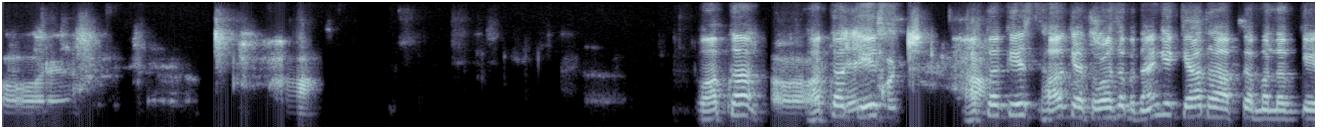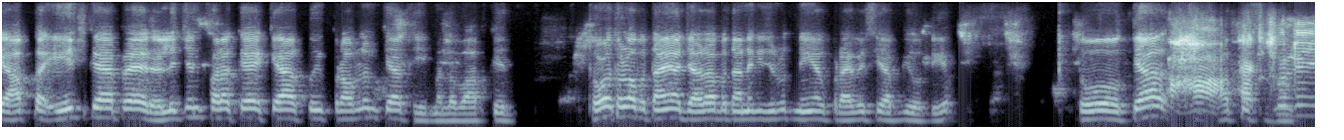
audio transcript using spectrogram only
और हाँ। तो आपका आपका केस कुछ हाँ. आपका केस था क्या? थोड़ा सा बताएँगे क्या था आपका मतलब कि आपका एज गैप है रिलीजन फ़र्क है क्या कोई प्रॉब्लम क्या थी? मतलब आपके थोड़ा थोड़ा बताएँ ज़्यादा बताने की ज़रूरत नहीं है प्राइवेसी आपकी होती है। तो क्या हाँ एक्चुअली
